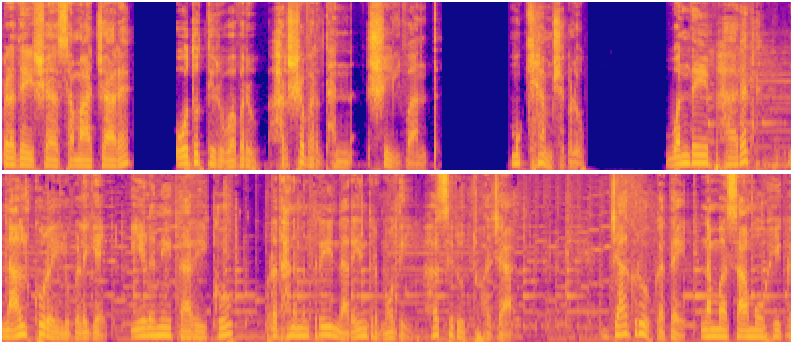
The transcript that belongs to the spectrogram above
ಪ್ರದೇಶ ಸಮಾಚಾರ ಓದುತ್ತಿರುವವರು ಹರ್ಷವರ್ಧನ್ ಶೀಲ್ವಾಂತ್ ಮುಖ್ಯಾಂಶಗಳು. ವಂದೇ ಭಾರತ್ ನಾಲ್ಕು ರೈಲುಗಳಿಗೆ ಏಳನೇ ತಾರೀಕು ಪ್ರಧಾನಮಂತ್ರಿ ನರೇಂದ್ರ ಮೋದಿ ಹಸಿರು ಧ್ವಜ. ಜಾಗರೂಕತೆ ನಮ್ಮ ಸಾಮೂಹಿಕ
